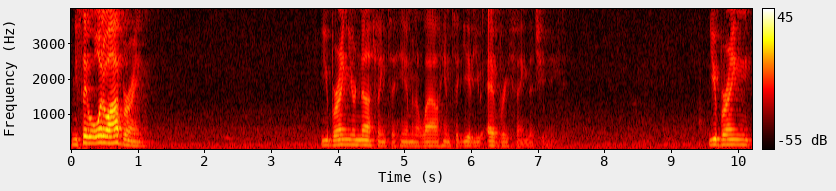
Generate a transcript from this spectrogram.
And you say, well, what do I bring? You bring your nothing to Him and allow Him to give you everything that you need. You bring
